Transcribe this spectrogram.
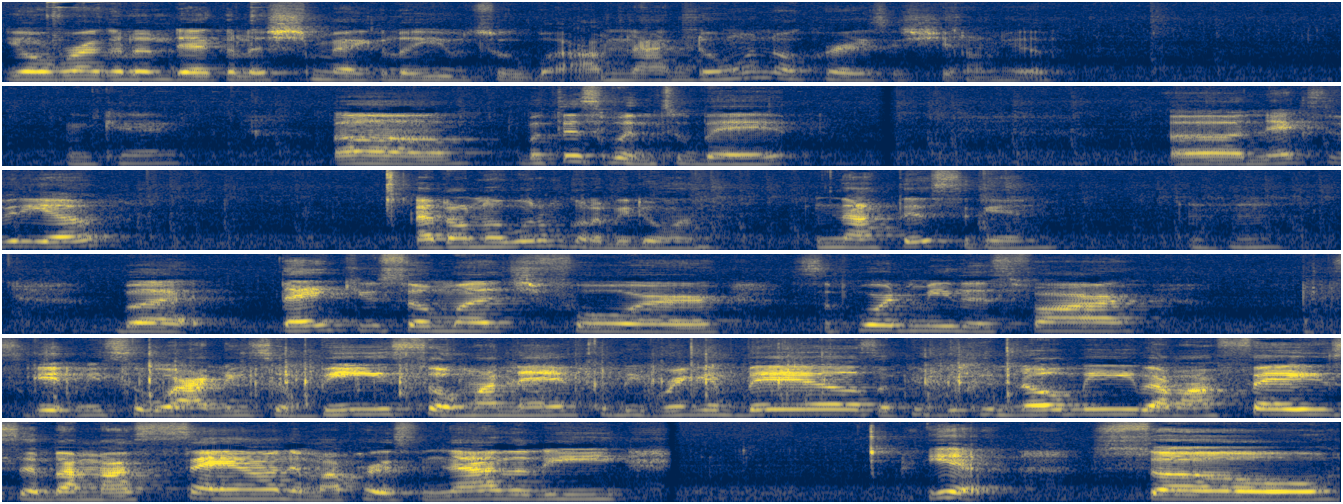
your regular, regular, schmegular YouTuber. I'm not doing no crazy shit on here. Okay? Um, but this wasn't too bad. Uh, next video, I don't know what I'm gonna be doing. Not this again. Mm -hmm. But thank you so much for supporting me this far to get me to where I need to be so my name can be ringing bells and people can know me by my face and by my sound and my personality. Yeah, so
